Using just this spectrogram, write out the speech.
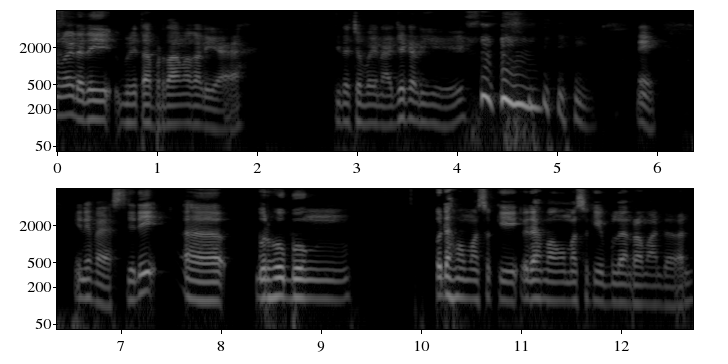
mulai dari berita pertama kali ya. Kita cobain aja kali ya. Nih, ini Ves. Jadi eh, berhubung udah mau masuki udah mau memasuki bulan Ramadan.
